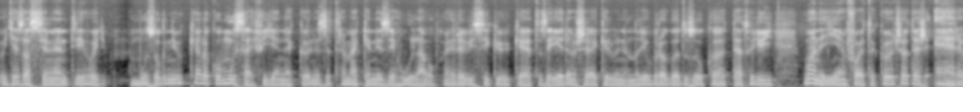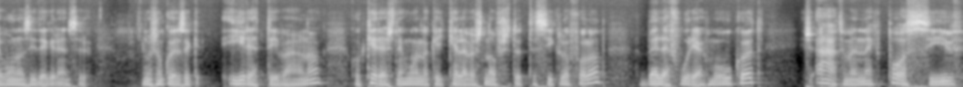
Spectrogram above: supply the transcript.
ugye ez azt jelenti, hogy mozogniuk kell, akkor muszáj figyelni a környezetre, meg kell nézni a hullámok, merre viszik őket, az érdemes elkerülni a nagyobb ragadozókat, tehát hogy úgy van egy ilyen fajta kölcsönhatás, erre van az idegrendszerük. Most, amikor ezek éretté válnak, akkor keresnek vannak egy kellemes napsütötte sziklafalat, belefúrják magukat, és átmennek passzív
